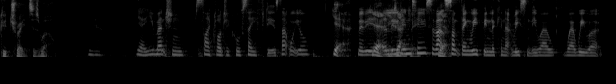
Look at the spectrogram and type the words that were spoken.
good traits as well. Yeah. Yeah, you mentioned psychological safety. Is that what you're Yeah, maybe Yeah, alluding exactly. to? So that's Yeah. something we've been looking at recently where where we work.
